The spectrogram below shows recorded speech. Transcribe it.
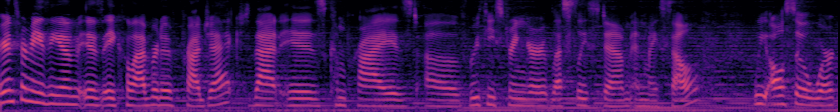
Transformazium is a collaborative project that is comprised of Ruthie Stringer, Leslie Stem, and myself. We also work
